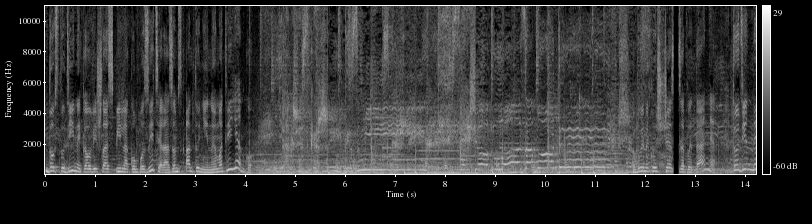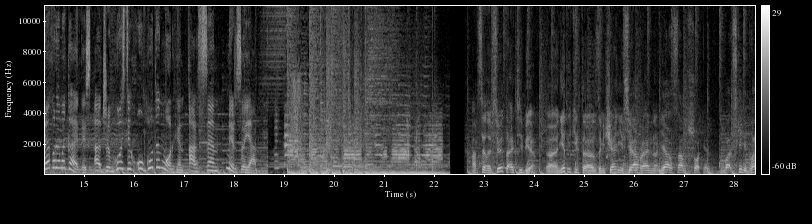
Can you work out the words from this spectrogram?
До студійника увійшла спільна композиція разом з Антоніною Матвієнко. Як же скажи, ти зміг Виникли ще запитання? Тоді не перемикайтесь, адже в гостях у Гутен Морген Арсен Мірзоян. Арсен, все это о тебе. Э, Нет каких-то замечаний, все ли правильно? Я сам в шокі. Два, скільки? Два,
